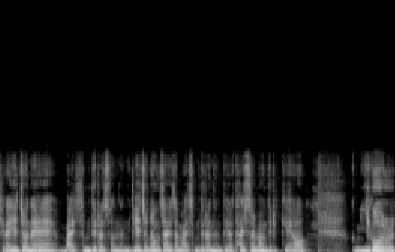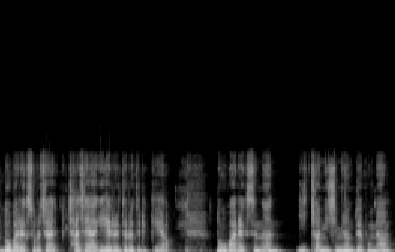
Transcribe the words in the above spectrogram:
제가 예전에 말씀드렸었는 예전 영상에서 말씀드렸는데요. 다시 설명드릴게요. 그럼 이걸 노바렉스로 제가 자세하게 예를 들어 드릴게요. 노바렉스는 2020년도에 보면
